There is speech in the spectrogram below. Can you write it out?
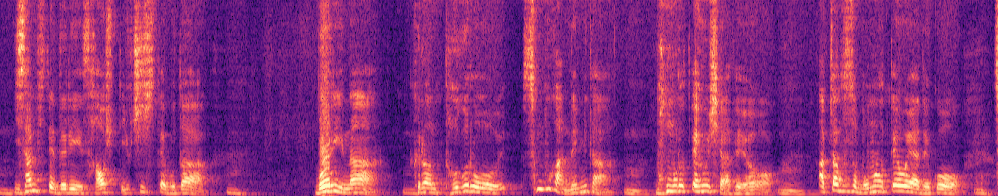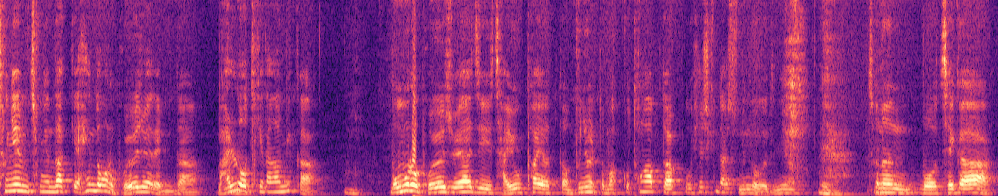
음. 20, 30대들이 40, 50대, 60, 70대보다 머리나 그런 덕으로 승부가 안 됩니다. 음. 몸으로 때우셔야 돼요. 음. 앞장서서 몸으로 때워야 되고 청년 청년답게 행동으로 보여줘야 됩니다. 말로 어떻게 당합니까? 몸으로 보여줘야지 자유파의 어떤 분열도 막고 통합도 하고 혁신도 할 수 있는 거거든요. 예. 저는 뭐 제가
